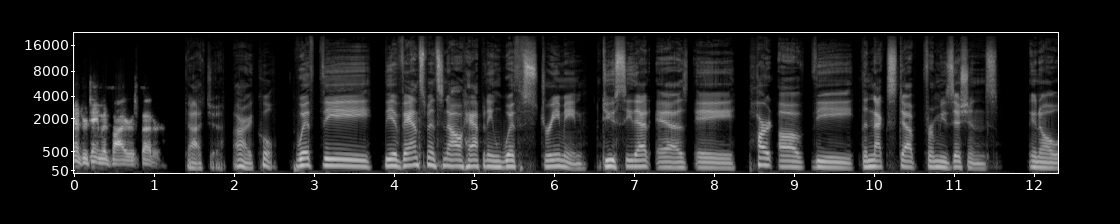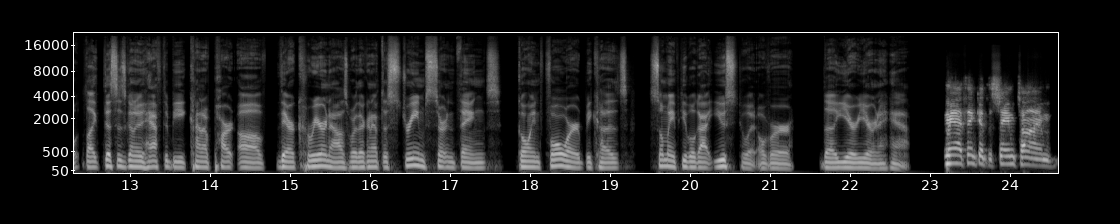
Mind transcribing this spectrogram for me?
entertainment buyers better. Gotcha. All right, cool. With the the advancements now happening with streaming, do you see that as a part of the the next step for musicians you know like this is going to have to be kind of part of their career now is where they're going to have to stream certain things going forward because so many people got used to it over the year, year and a half. I mean, I think at the same time,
